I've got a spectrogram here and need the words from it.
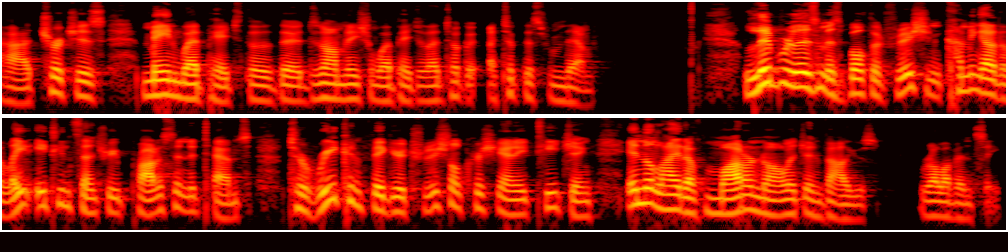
uh, churches' main webpage, the, the denomination webpages. I took, I took this from them. Liberalism is both a tradition coming out of the late 18th century Protestant attempts to reconfigure traditional Christianity teaching in the light of modern knowledge and values, relevancy,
